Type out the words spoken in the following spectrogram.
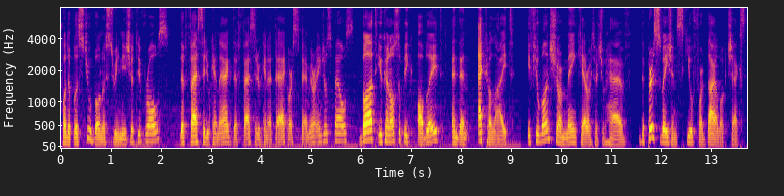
for the plus 2 bonus to initiative rolls, the faster you can act, the faster you can attack or spam your angel spells. But you can also pick Oblate and then Acolyte if you want your main character to have the persuasion skill for dialogue checks,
